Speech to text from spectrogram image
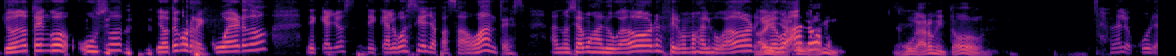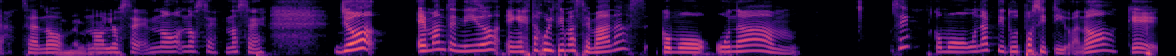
yo no tengo uso, yo no tengo recuerdo de que, ellos, de que algo así haya pasado antes. Anunciamos al jugador, firmamos al jugador y luego, ah, no. jugaron y todo una locura. O sea, no, no lo sé, no, no sé, no sé. Yo he mantenido en estas últimas semanas como una, sí, como una actitud positiva, ¿no? Que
